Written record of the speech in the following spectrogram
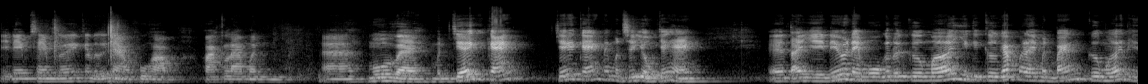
Thì anh em xem cái cái lưỡi nào phù hợp. Hoặc là mình à, mua về mình chế cái cán chế cái cán để mình sử dụng chẳng hạn. À, tại vì nếu anh em mua cái lưỡi cưa mới như cái cưa gấp ở đây mình bán cưa mới thì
